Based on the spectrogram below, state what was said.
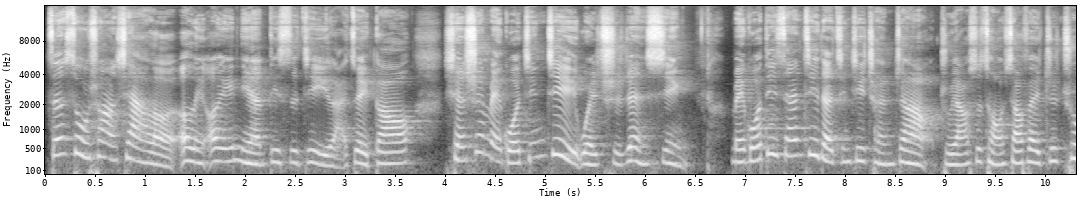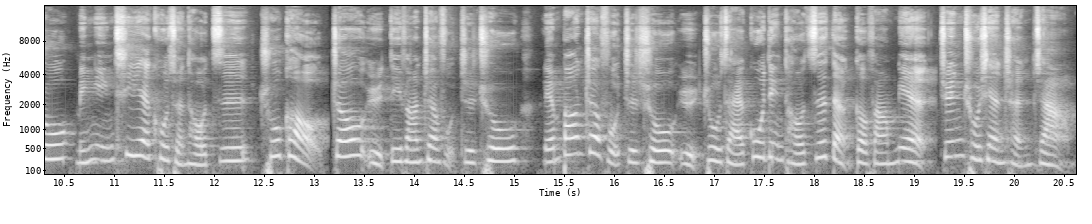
增速创下了二零二一年第四季以来最高，显示美国经济维持韧性。美国第三季的经济成长主要是从消费支出、民营企业库存投资、出口、州与地方政府支出、联邦政府支出与住宅固定投资等各方面均出现成长。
